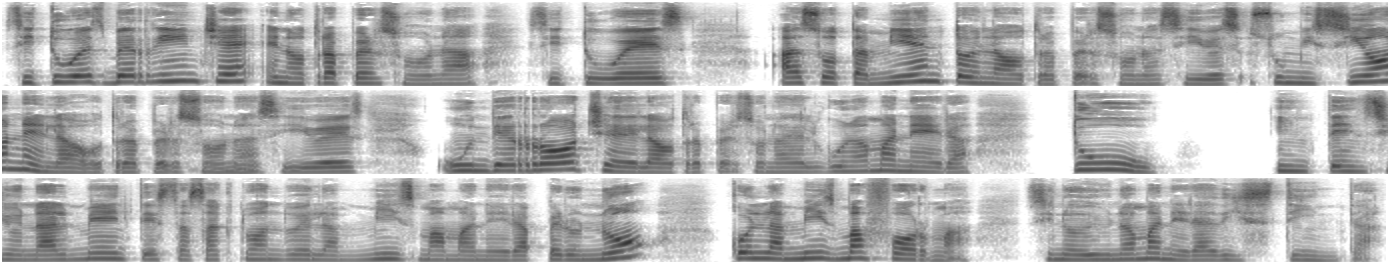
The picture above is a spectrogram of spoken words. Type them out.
Si tú ves berrinche en otra persona, si tú ves azotamiento en la otra persona, si ves sumisión en la otra persona, si ves un derroche de la otra persona de alguna manera, tú intencionalmente estás actuando de la misma manera, pero no con la misma forma, sino de una manera distinta.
